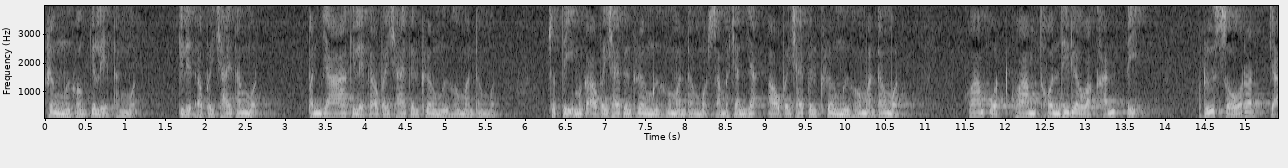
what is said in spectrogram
เครื่องมือของกิเลสทั้งหมด กิเลสเอาไปใช้ทั้งหมด ปัญญากิเลสก็เอาไปใช้เป็นเครื่องมือของมันทั้งหมด สติมันก็เอาไปใช้เป็นเครื่องมือของมันทั้งหมดสัมปชัญญะเอาไปใช้เป็นเครื่องมือของมันทั้งหมด ความอดความทนที่เรียกว่าขันติ หรือโสรจะ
